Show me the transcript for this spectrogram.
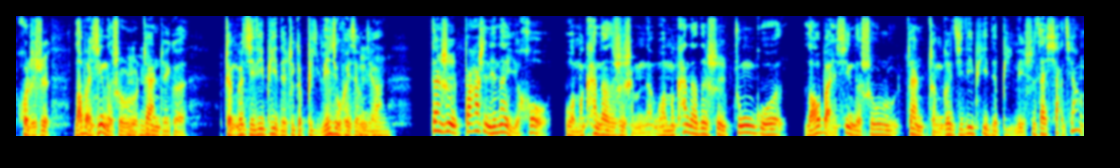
或者是老百姓的收入占这个。整个 GDP 的这个比例就会增加，但是八十年代以后，我们看到的是什么呢？我们看到的是中国老百姓的收入占整个 GDP 的比例是在下降的。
